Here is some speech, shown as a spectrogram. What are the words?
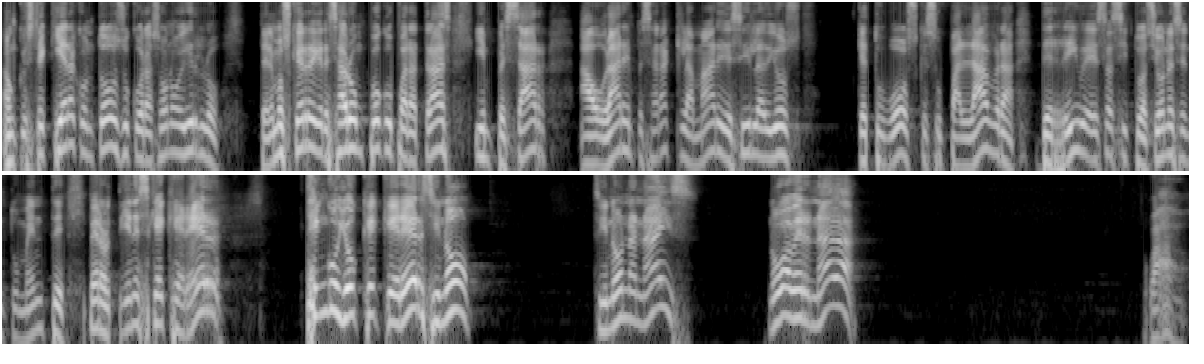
Aunque usted quiera con todo su corazón oírlo, tenemos que regresar un poco para atrás y empezar a orar, empezar a clamar y decirle a Dios que tu voz, que su palabra derribe esas situaciones en tu mente. Pero tienes que querer. Tengo yo que querer, si no, si no, nanáis, no va a haber nada. Wow.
